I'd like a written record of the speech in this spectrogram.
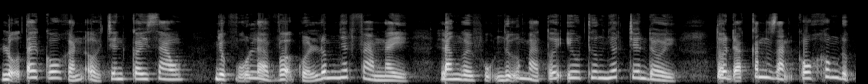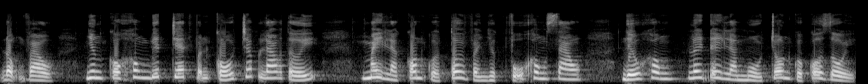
Lỗ tay cô gắn ở trên cây sao? Nhục Vũ là vợ của Lâm Nhất Phàm này, là người phụ nữ mà tôi yêu thương nhất trên đời. Tôi đã căn dặn cô không được động vào, nhưng cô không biết chết vẫn cố chấp lao tới. May là con của tôi và Nhược Vũ không sao, nếu không, nơi đây là mồ chôn của cô rồi.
